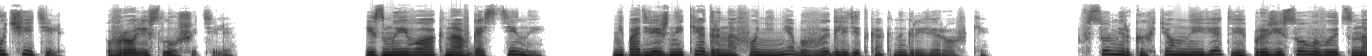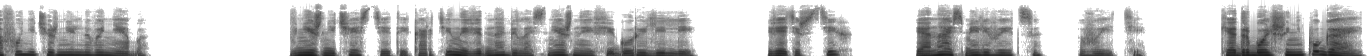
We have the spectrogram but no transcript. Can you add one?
Учитель в роли слушателя. Из моего окна в гостиной неподвижный кедр на фоне неба выглядит как на гравировке. В сумерках темные ветви прорисовываются на фоне чернильного неба. В нижней части этой картины видна белоснежная фигура Лили. Ветер стих, и она осмеливается выйти. Кедр больше не пугает.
